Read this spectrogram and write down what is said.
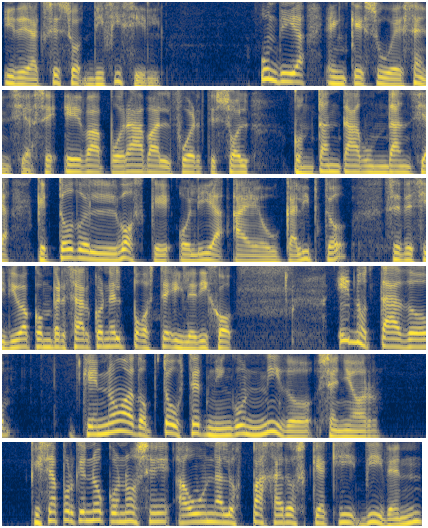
y de acceso difícil. Un día en que su esencia se evaporaba al fuerte sol con tanta abundancia que todo el bosque olía a eucalipto, se decidió a conversar con el poste y le dijo He notado que no adoptó usted ningún nido, señor, quizá porque no conoce aún a los pájaros que aquí viven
